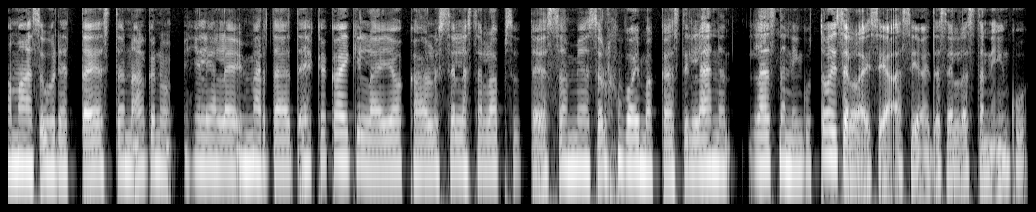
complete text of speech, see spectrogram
omaa suhdetta ja sitten on alkanut hiljalleen ymmärtää, että ehkä kaikilla ei olekaan ollut sellaista lapsuutta, jossa on myös ollut voimakkaasti läsnä, läsnä niin kuin toisenlaisia asioita, sellaista niin kuin,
